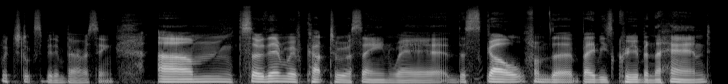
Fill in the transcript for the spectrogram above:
Which looks a bit embarrassing. Um, so then we've cut to a scene where the skull from the baby's crib and the hand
